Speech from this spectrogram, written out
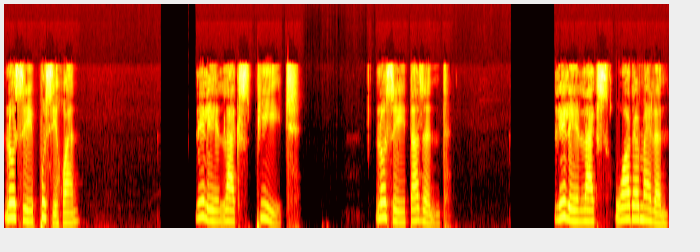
Lucy 不喜欢。 Lily likes peach. Lucy doesn't. Lily likes watermelon.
